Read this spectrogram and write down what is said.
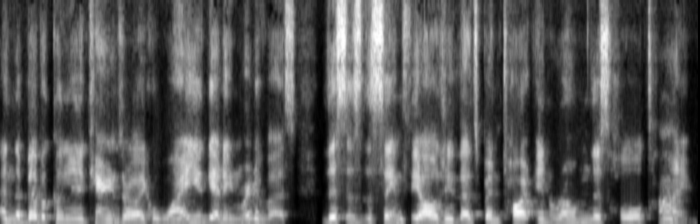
And the biblical Unitarians are like, why are you getting rid of us? This is the same theology that's been taught in Rome this whole time.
